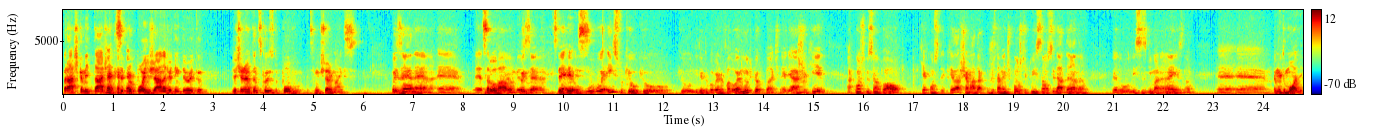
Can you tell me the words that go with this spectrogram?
prática metade do que se propõe já na de 88. Já tiraram tantas coisas do povo, eles vão tirar mais? Pois é, né, Ana? É, é Essa novo, fala mesmo, pois é. Né? É, o, é, isso que o, que, o, que o líder do governo falou é muito preocupante, né? Ele acha uhum. que a Constituição atual que é, que é chamada justamente Constituição Cidadã, né? pelo Ulisses Guimarães, né? É, é, é, muito mole.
